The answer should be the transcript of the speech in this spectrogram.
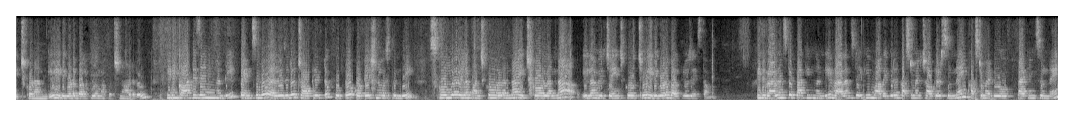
ఇచ్చుకోవడానికి. ఇది కూడా బల్క్లో మాకు వచ్చిన ఆర్డర్. ఇది కార్డ్ డిజైనింగ్ అండి. Pencil eraser chocolate photo quotation వస్తుంది. స్కూల్లో ఇలా పంచుకోవాలన్నా ఇచ్చుకోవాలన్నా ఇలా మీరు చేయించుకోవచ్చు. ఇది కూడా బల్క్లో చేస్తాం. ఇది వ్యాలెన్స్ డే ప్యాకింగ్ అండి. వ్యాలెన్స్ డే కి మా దగ్గర కస్టమైడ్ చాక్లెట్స్ ఉన్నాయి కస్టమైడ్ ప్యాకింగ్స్ ఉన్నాయి.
